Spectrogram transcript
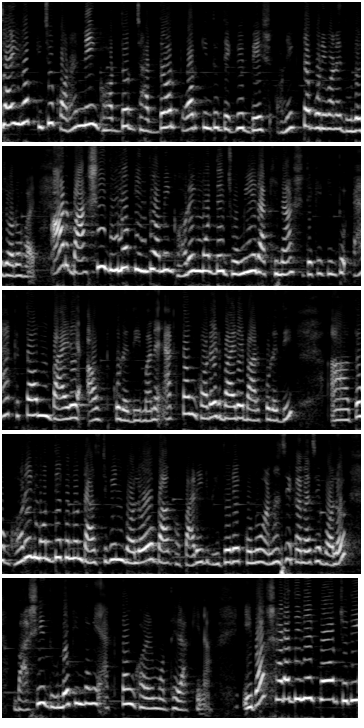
যাই হোক, কিছু করার নেই। ঘরদোর ঝাড় দেওয়ার পর কিন্তু দেখবে বেশ অনেকটা পরিমাণে ধুলো জড়ো হয়। আর বাসি ধুলো কিন্তু আমি ঘরের মধ্যে জমিয়ে রাখি না, সেটাকে কিন্তু একদম বাইরে আউট করে দিই মানে একদম ঘরের বাইরে বার করে দিই। তো ঘরের মধ্যে কোনো ডাস্টবিন বলো বা বাড়ির ভিতরে কোনো আনাচে কানাচে বলো, বাসি ধুলো কিন্তু আমি একদম ঘরের মধ্যে রাখি না। এবার সারা দিনের পর যদি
